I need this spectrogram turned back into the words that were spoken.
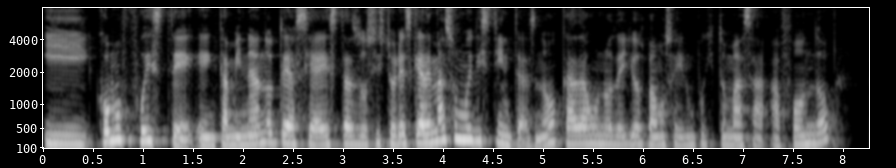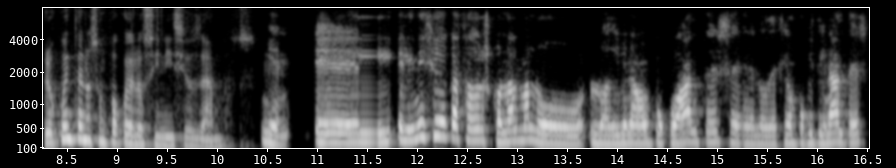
y cómo fuiste encaminándote hacia estas dos historias que además son muy distintas, ¿no? Cada uno de ellos vamos a ir un poquito más a, fondo, pero cuéntanos un poco de los inicios de ambos. Bien, el, inicio de Cazadores con Alma lo, adivinaba un poco antes, eh, lo decía un poquitín antes.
